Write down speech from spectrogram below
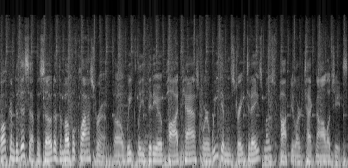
Welcome to this episode of the Mobile Classroom, the weekly video podcast where we demonstrate today's most popular technologies.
